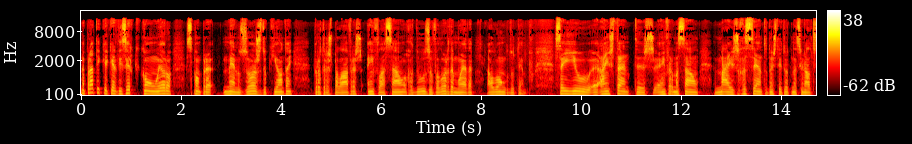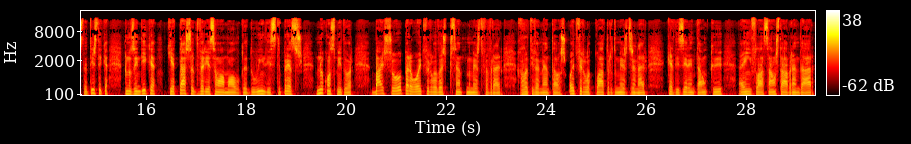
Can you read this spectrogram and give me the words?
Na prática, prática quer dizer que com um euro se compra menos hoje do que ontem, por outras palavras, a inflação reduz o valor da moeda ao longo do tempo. Saiu eh, há instantes a informação mais recente do Instituto Nacional de Estatística, que nos indica que a taxa de variação homóloga do índice de preços no consumidor baixou para 8,2% no mês de fevereiro, relativamente aos 8,4% do mês de janeiro. Quer dizer então que a inflação está a abrandar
